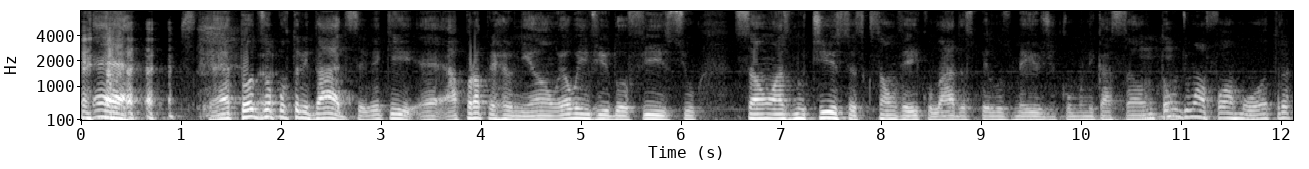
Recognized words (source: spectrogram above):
É, é todas as oportunidades. Você vê que é a própria reunião, é o envio do ofício, são as notícias que são veiculadas pelos meios de comunicação. Uhum. Então, de uma forma ou outra,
